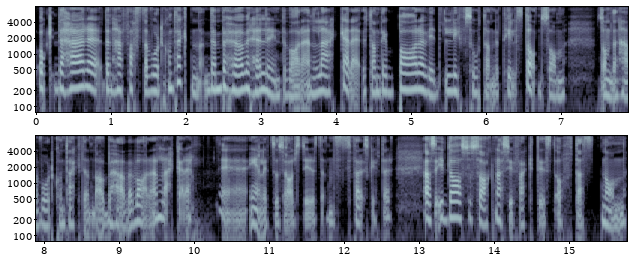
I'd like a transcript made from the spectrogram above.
Och det här, den här fasta vårdkontakten, den behöver heller inte vara en läkare, utan det är bara vid livshotande tillstånd som, som den här vårdkontakten då behöver vara en läkare, eh, enligt Socialstyrelsens föreskrifter. Alltså idag så saknas ju faktiskt oftast någon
